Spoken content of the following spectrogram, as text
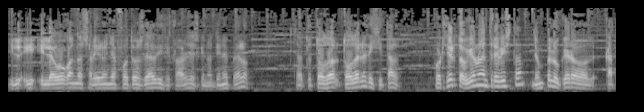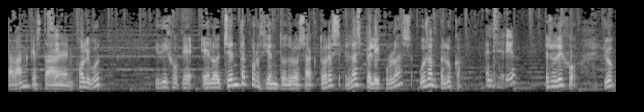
Y, y- y luego cuando salieron ya fotos de él, dice, claro, es que no tiene pelo. O sea, to- todo, todo era digital. Por cierto, vi una entrevista de un peluquero catalán que está Sí. en Hollywood y dijo que el 80% de los actores en las películas usan peluca. ¿En serio? Eso dijo. Yo,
